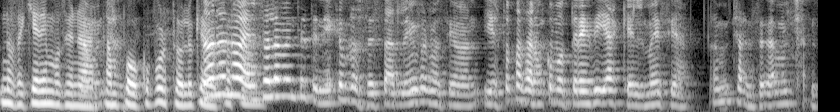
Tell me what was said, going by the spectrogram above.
No se quiere emocionar tampoco por todo lo que No, ha no, no, pasado. él solamente tenía que procesar la información. Y esto pasaron como tres días que él me decía, dame chance, dame chance.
